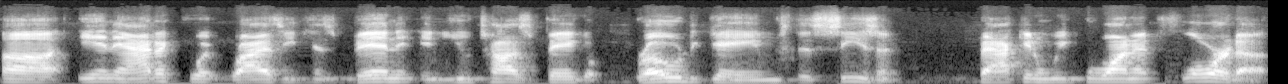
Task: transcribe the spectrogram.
uh, inadequate Rising has been in Utah's big road games this season. Back in Week One at Florida,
